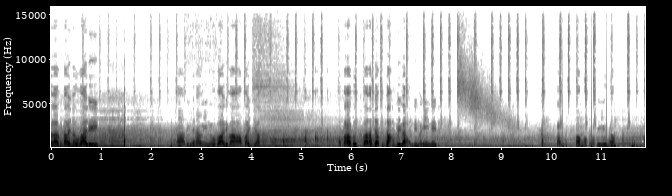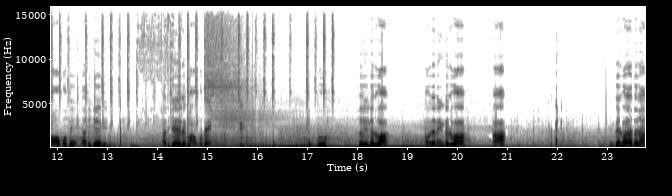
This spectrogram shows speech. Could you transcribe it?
Malapit tayo nubali. Sabi na namin nubali mga kapadyak. Kapagod para sa sa kabila, hindi mainit. Papaputi yun oh. Ako puti, Ate Jerry. Ate Jerry, nagpapaputi. Whew. Saan yung dalawa? Nauna na yung dalawa. Ha? Yung dalawa, nasa na?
